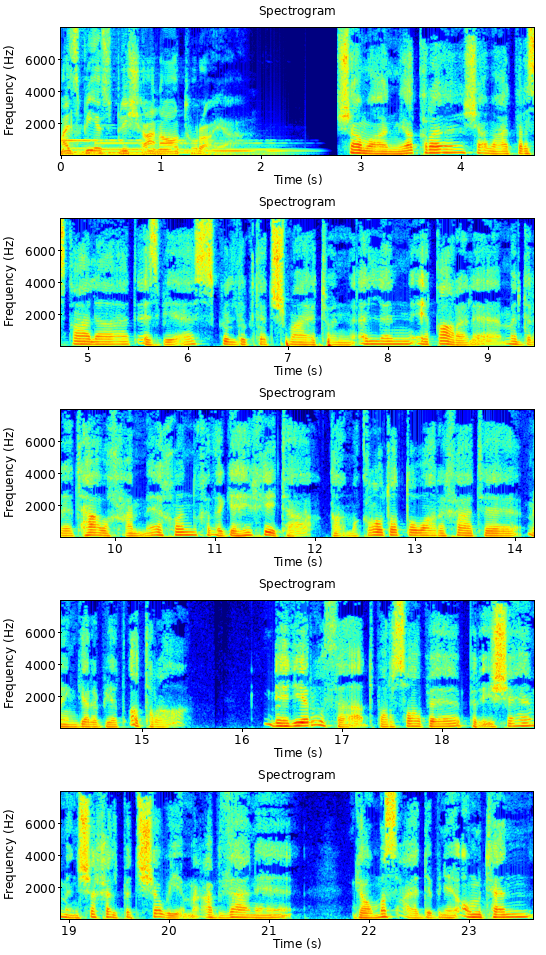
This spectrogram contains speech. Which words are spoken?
مز بي اس بلشانا ترايا شامان يقرأ شامعة برسقالات إس بي إس كل دكتة شمايتون ألن إقارة لمدرة هاوخ عميخن خذقه خيتا. قام قروت الطوارخات من قربية أطرا. بهدي روثا برصوبة بريشة من شخل بتشوي مع بذانة جو مصعد ابن أمتن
